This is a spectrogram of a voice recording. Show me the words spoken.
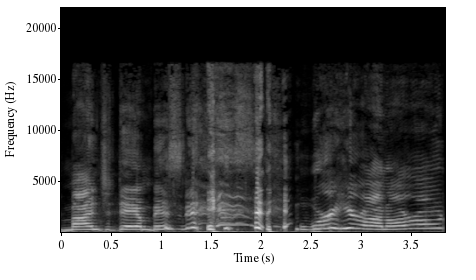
mind your damn business. We're here on our own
